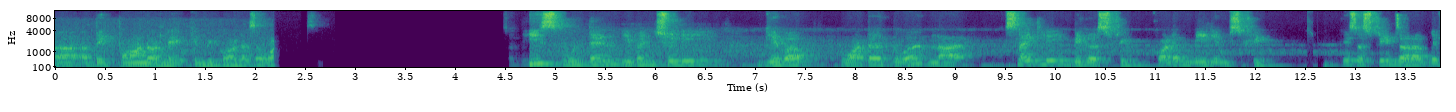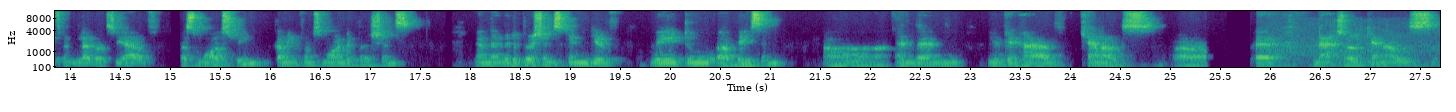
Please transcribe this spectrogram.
a, a big pond or lake can be called as a water So these would then eventually give up water to a slightly bigger stream called a medium stream. Okay, so streams are of different levels. You have a small stream coming from small depressions, and then the depressions can give way to a basin, uh, and then you can have canals uh, where natural canals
